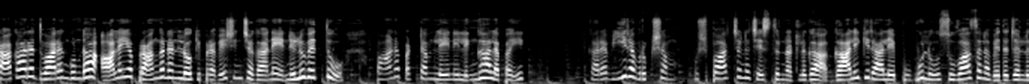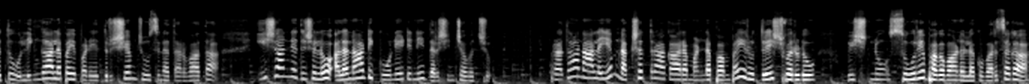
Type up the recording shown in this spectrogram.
ప్రాకార ద్వారం గుండా ఆలయ ప్రాంగణంలోకి ప్రవేశించగానే నిలువెత్తు పానపట్టం లేని లింగాలపై కరవీర వృక్షం పుష్పార్చన చేస్తున్నట్లుగా గాలికి రాలే పువ్వులు సువాసన వెదజల్లుతూ లింగాలపై పడే దృశ్యం చూసిన తర్వాత ఈశాన్య దిశలో అలనాటి కోనేటిని దర్శించవచ్చు. ప్రధానాలయం నక్షత్రాకార మండపంపై రుద్రేశ్వరుడు విష్ణు సూర్య భగవానులకు వరుసగా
